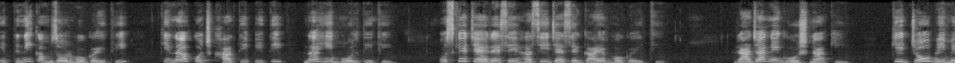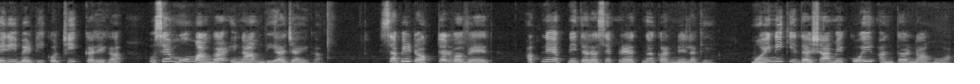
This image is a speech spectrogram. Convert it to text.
इतनी कमज़ोर हो गई थी कि न कुछ खाती पीती न ही बोलती थी। उसके चेहरे से हँसी जैसे गायब हो गई थी। राजा ने घोषणा की कि जो भी मेरी बेटी को ठीक करेगा, उसे मुँह मांगा इनाम दिया जाएगा। सभी डॉक्टर व वैद्य अपने अपनी तरह से प्रयत्न करने लगे। मोहिनी की दशा में कोई अंतर न हुआ।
